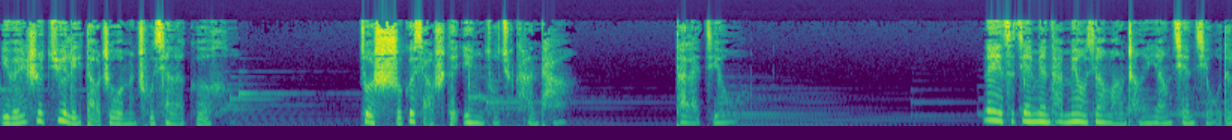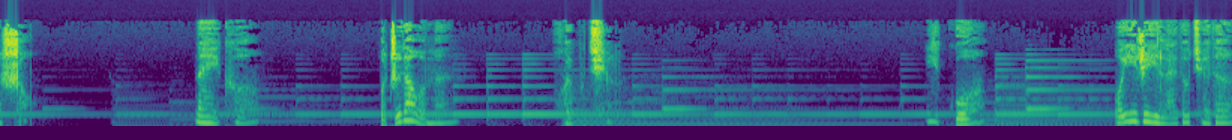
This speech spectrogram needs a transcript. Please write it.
以为是距离导致我们出现了隔阂。坐十个小时的硬座去看他，他来接我。那一次见面，他没有像往常一样牵起我的手。那一刻，我知道我们回不去了。异国，我一直以来都觉得，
